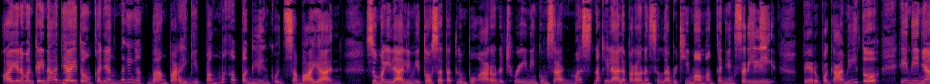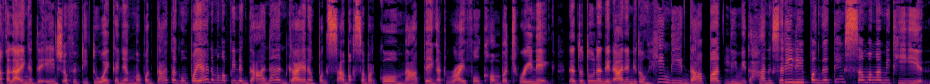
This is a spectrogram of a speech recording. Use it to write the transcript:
Ayon naman kay Nadia, ito ang kanyang naging hakbang para higit pang makapaglingkod sa bayan. Sumailalim ito sa 30 araw na training kung saan mas nakilala pa raw ng celebrity mom ang kanyang sarili. Pero pag-ami ito, hindi niya akalaing at the age of 52 ay kanyang mapagtatagumpayan ang mga pinagdaanan gaya ng pagsabak sa barko, mapping at rifle combat training. Natutunan din anya nitong hindi dapat limitahan ang sarili pagdating sa mga mithiin.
